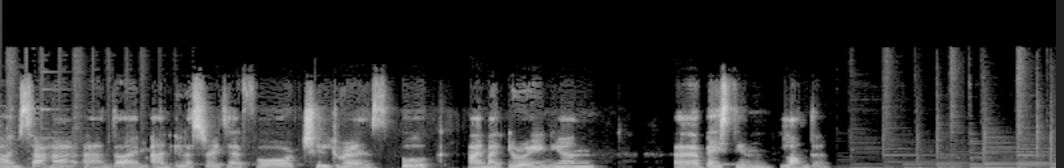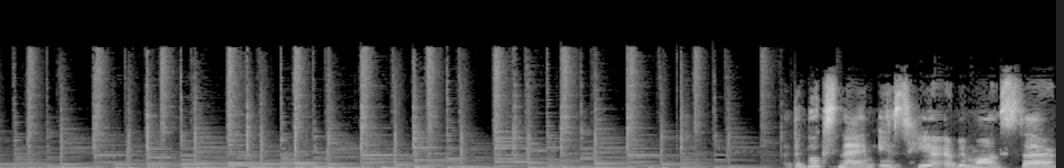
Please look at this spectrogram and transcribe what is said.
I'm Sahar and I'm an illustrator for children's book. I'm an Iranian uh, based in London. The book's name is Here Be Monster.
